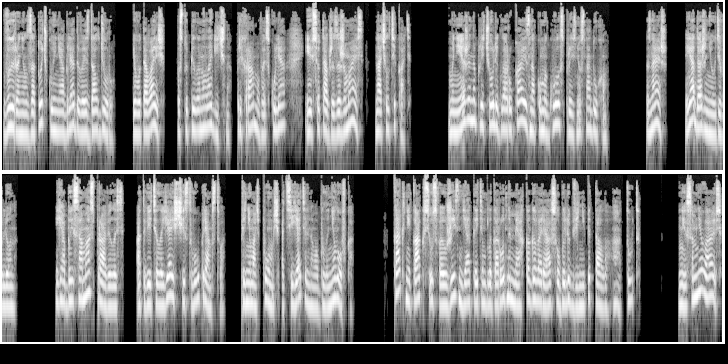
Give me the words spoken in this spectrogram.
Выронил заточку и, не оглядываясь, дал дёру. Его товарищ поступил аналогично, прихрамывая, скуля и все так же зажимаясь, начал текать. Мне же на плечо легла рука, и знакомый голос произнес над ухом. «Знаешь, я даже не удивлен». «Я бы и сама справилась», — ответила я из чистого упрямства. Принимать помощь от сиятельного было неловко. Как-никак всю свою жизнь я к этим благородным, мягко говоря, особой любви не питала. А тут... Не сомневаюсь,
